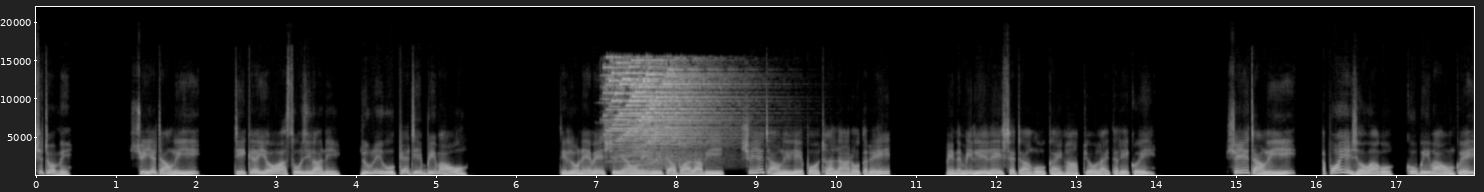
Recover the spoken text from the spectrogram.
ဖြစ်တော့မယ်ရွှေရက်တောင်လေးကြီးဒီကဲရောအဆိုးကြီးကနေလူတွေကိုကဲတင်ပေးပါဦး ဒီလိုနဲ့ပဲရွှေရောင်လေးတွေတောက်ပလာပြီးရွှေရက်တောင်လေးလေးပေါ်ထွက်လာတော့တဲ့မင်းသမီးလေးလေးရှက်တောင်ကိုကင်ကပြောလိုက်တဲ့ကွယ်ရွှေရက်တောင်လေးကြီးအပွားရဲ့ယောဂကိုကုပေးပါဦးကွယ်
